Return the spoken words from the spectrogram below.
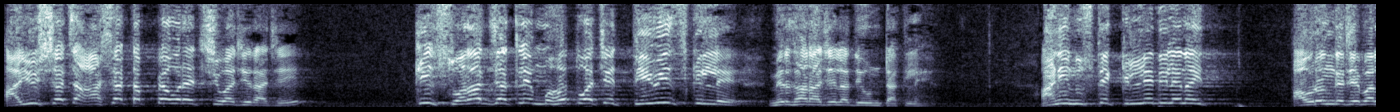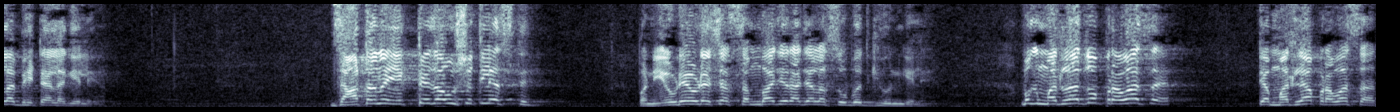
आयुष्याच्या अशा टप्प्यावर आहेत शिवाजीराजे की स्वराज्यातले महत्त्वाचे तेवीस किल्ले मिर्झा राजेला देऊन टाकले. आणि नुसते किल्ले दिले नाहीत औरंगजेबाला भेटायला गेले. जाताना एकटे जाऊ शकले असते पण एवढ्या एवढ्याशा संभाजीराजाला सोबत घेऊन गेले. मग मधला जो प्रवास आहे त्या मधल्या प्रवासात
